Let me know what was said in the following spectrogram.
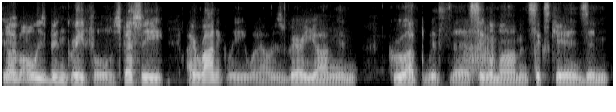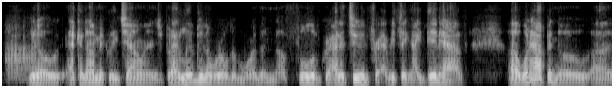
You know i've always been grateful especially ironically when i was very young and grew up with a single mom and six kids and you know economically challenged but i lived in a world of more than enough full of gratitude for everything i did have. Uh, what happened though uh,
